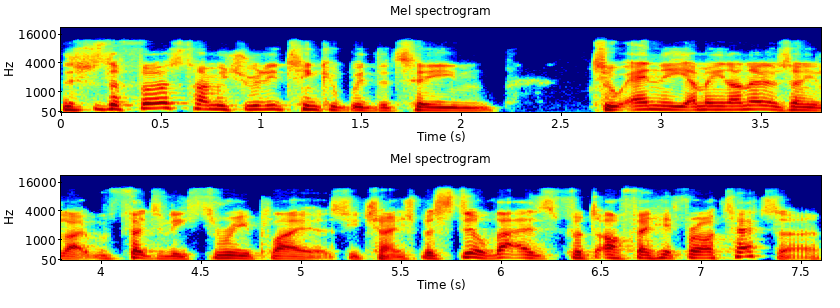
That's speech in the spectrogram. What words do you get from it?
this was the first time we really tinkered with the team to any? I mean, I know it was only like effectively three players you changed, but still, that is for for, for Arteta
